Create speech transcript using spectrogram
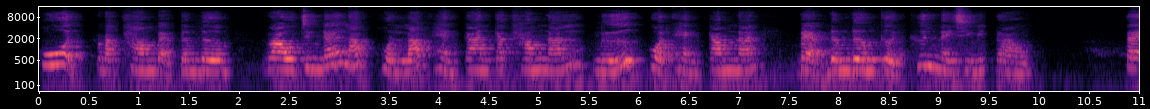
พูดกระทำแบบเดิมๆ เราจึงได้รับผลลัพธ์แห่งการกระทำนั้น หรือกฎแห่งกรรมนั้น แบบเดิมๆ เกิดขึ้นในชีวิตเรา แต่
